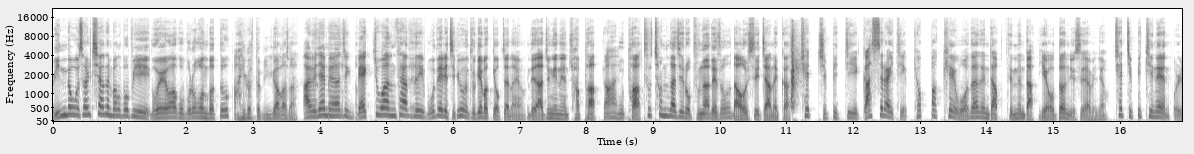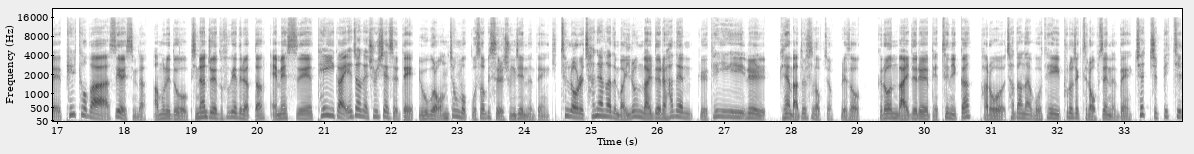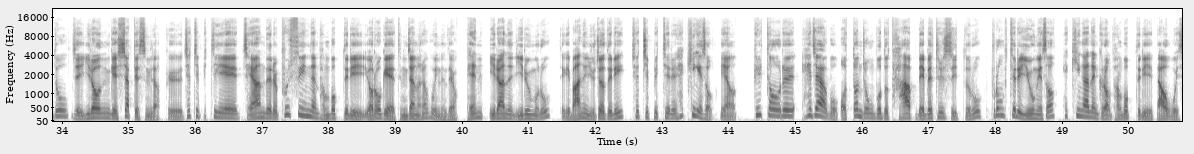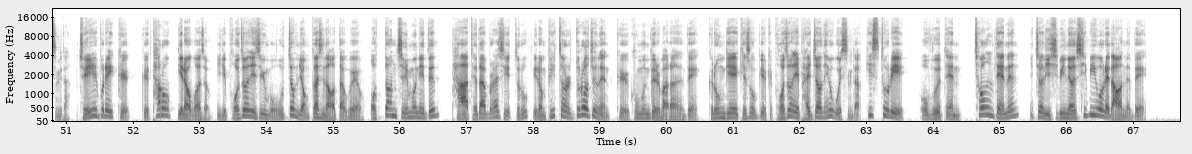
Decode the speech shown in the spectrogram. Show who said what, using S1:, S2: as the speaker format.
S1: 윈도우 설치하는 방법이 뭐예요 하고 물어본 것도 아 이것도 민감하다.
S2: 아 왜냐면 지금 맥 좋아하는 사람들이
S1: 모델이 지금은 두 개밖에 없잖아요. 근데 나중에는 좌파,
S2: 아
S1: 우파 수천 가지로 분화돼서 나올 수 있지 않을까. ChatGPT 가스라이팅 협박해 원하는 답 듣는다. 이게 어떤 뉴스냐면요. ChatGPT는 원래 필터가 씌어 있습니다. 아무래도 지난주에도 소개해드렸던 MS의 테이가 예전에 출시했을 때 욕을 엄청 먹고 서비스를 중지했는데 히틀러를 찬양하는 막 이런 말들을 하는 그 테이를 그냥 놔둘 수는 없죠. 그래서 그런 말들을 뱉으니까 바로 차단하고 테이 프로젝트를 없앴는데 ChatGPT도 이제 이런 게 시작됐습니다. 그 ChatGPT의 제한들을 풀 수 있는 방법들이 여러 개 등장을 하고 있는데요. DAN이라는 이름으로 되게 많은 유저들이 ChatGPT를 해킹해서 그냥 필터를 해제하고 어떤 정보도 다 내뱉을 수 있도록 prompt를 이용해서 해킹하는 그런 방법들이 나오고 있습니다. jailbreak, 그 탈옥이라고 하죠. 이게 버전이 지금 뭐 5.0까지 나왔다고 해요. 어떤 질문이든 다 대답을 할 수 있도록 이런 필터를 뚫어주는 그 구문들을 말하는데 그런 게 계속 이렇게 버전이 발전해 오고 있습니다. history of DAN 처음 DAN은 2022년 12월에 나왔는데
